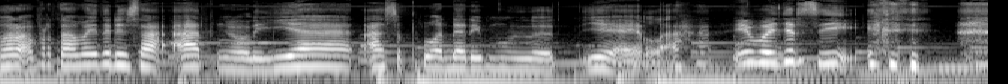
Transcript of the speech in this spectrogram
Norak pertama itu di saat ngeliat asap keluar dari mulut. Ya elah. Ya wajar sih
